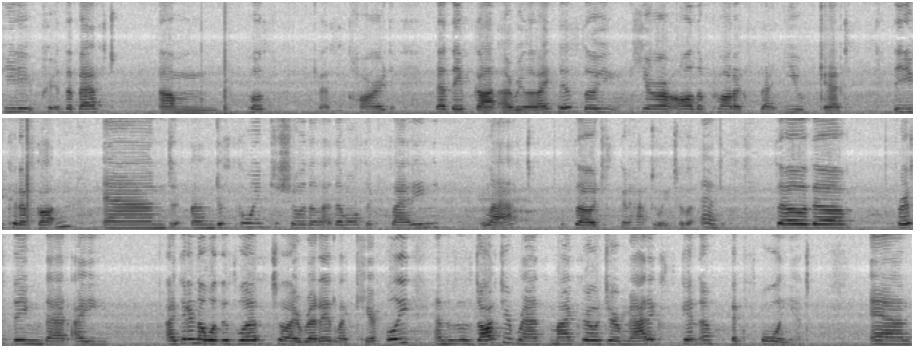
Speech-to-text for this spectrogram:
She, the best um, post best card that they've got. I really like this. So you, here are all the products that you get that you could have gotten and I'm just going to show the, the most exciting last so just gonna have to wait till the end. So the first thing that I I didn't know what this was till I read it like carefully and this is Dr. Brandt's Microdermatic Skin Exfoliant and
